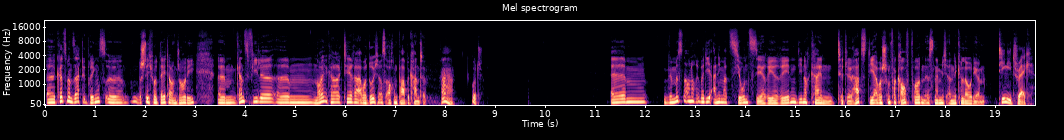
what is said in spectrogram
Äh, Kürzmann sagt übrigens, äh, Stichwort Data und Jordi, ähm, ganz viele ähm, neue Charaktere, aber durchaus auch ein paar bekannte. Aha, gut. Ähm, wir müssen auch noch über die Animationsserie reden, die noch keinen Titel hat, die aber schon verkauft worden ist, nämlich an Nickelodeon. Teeny Track.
